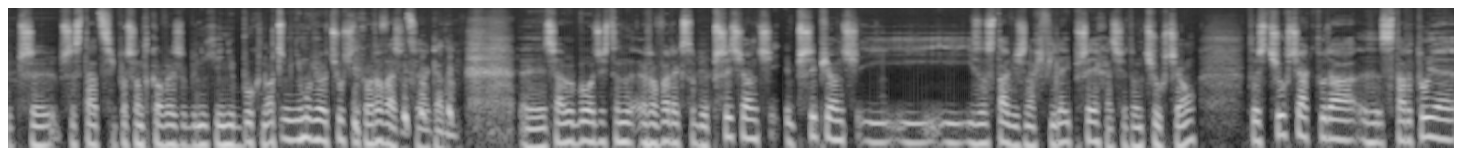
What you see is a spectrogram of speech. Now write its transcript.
y, przy, przy stacji początkowej, żeby nikt jej nie buchnął. O czym nie mówię o ciuchci, tylko o rowerze, co ja gadam. Y, Trzeba by było gdzieś ten rowerek sobie przyciąć, przypiąć i, i, i- zostawić na chwilę i przejechać się tą ciuchcią. To jest ciuchcia, która startuje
